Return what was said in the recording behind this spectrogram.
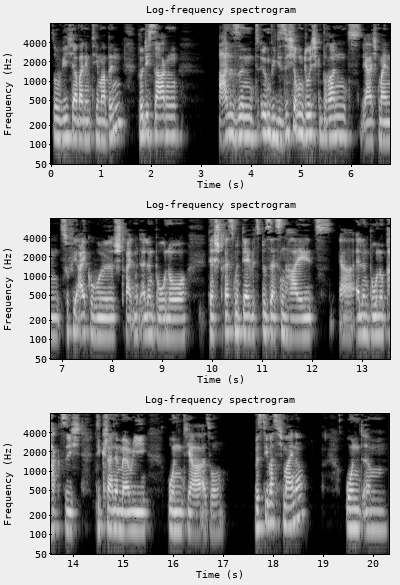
so wie ich ja bei dem Thema bin, würde ich sagen, alle sind irgendwie die Sicherung durchgebrannt. Ja, ich meine, zu viel Alkohol, Streit mit Alan Bono, der Stress mit Davids Besessenheit, ja, Alan Bono packt sich die kleine Mary und ja, also wisst ihr, was ich meine? Und ähm,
